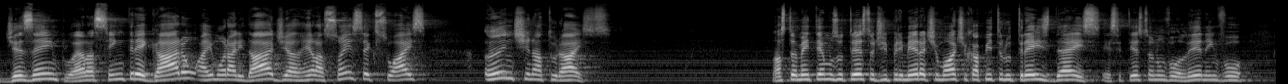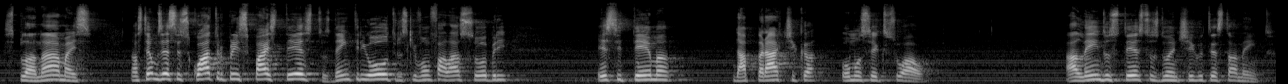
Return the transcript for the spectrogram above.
de exemplo. Elas se entregaram à imoralidade e às relações sexuais antinaturais. Nós também temos o texto de 1 Timóteo capítulo 3, 10. Esse texto eu não vou ler, nem vou explanar, mas nós temos esses quatro principais textos, dentre outros, que vão falar sobre esse tema da prática homossexual, além dos textos do Antigo Testamento.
